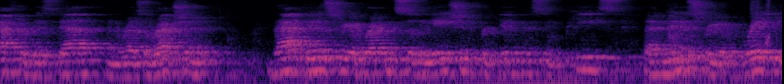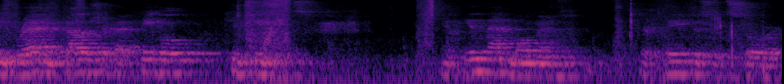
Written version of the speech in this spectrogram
after his death and resurrection, that ministry of reconciliation, forgiveness, and peace, that ministry of breaking bread and fellowship at table continues. And in that moment, their faith is restored,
